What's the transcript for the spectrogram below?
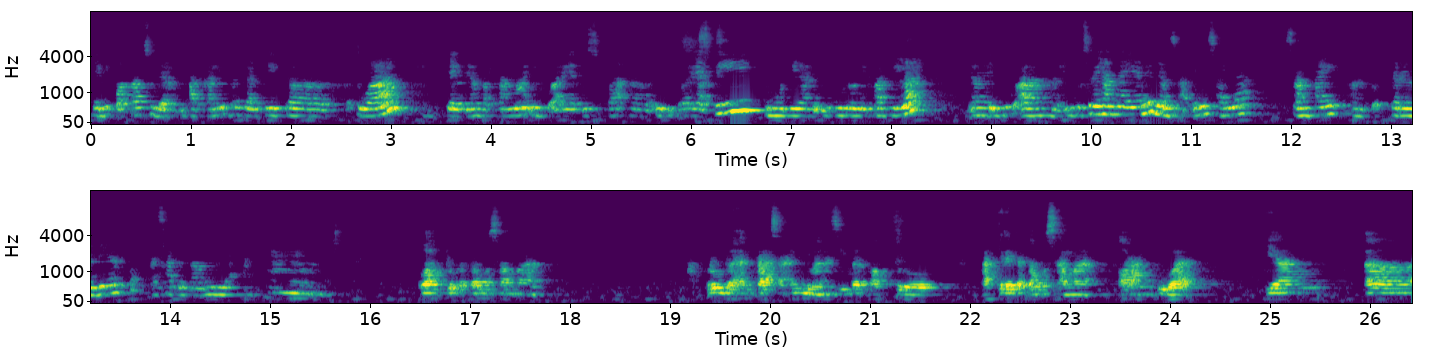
Jadi Potat sudah empat kali berganti ke ketua, yaitu yang pertama Ibu Aryati Supa, eh, Ibu Aryati, kemudian Ibu Nuni Fadilah, eh, Ibu eh, Ibu Sri Handayani, dan saat ini saya sampai untuk periode eh, satu tahun mendatang. Hmm. Waktu ketemu sama perubahan perasaan gimana sih Mbak waktu akhirnya ketemu sama orang tua yang eh,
